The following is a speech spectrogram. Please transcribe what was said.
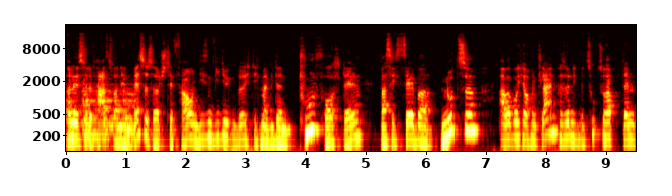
Hallo, bin Philipp Haas von InvestorSearch TV. In diesem Video möchte ich mal wieder ein Tool vorstellen, was ich selber nutze, aber wo ich auch einen kleinen persönlichen Bezug zu habe, denn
